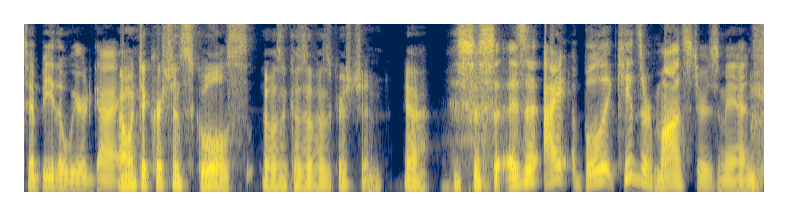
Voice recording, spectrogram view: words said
to be the weird guy. I went to Christian schools. It wasn't because I was Christian. Yeah. It's just is it I bullet kids are monsters, man.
